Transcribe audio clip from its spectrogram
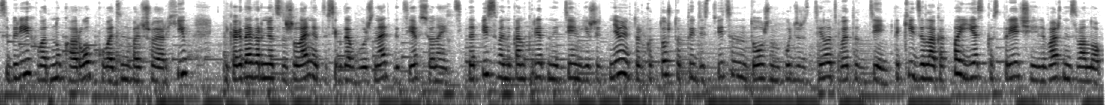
собери их в одну коробку, в один большой архив, и когда вернется желание, ты всегда будешь знать, где все найти. Записывай на конкретный день ежедневник только то, что ты действительно должен будешь сделать в этот день. Такие дела, как поездка, встреча или важный звонок.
